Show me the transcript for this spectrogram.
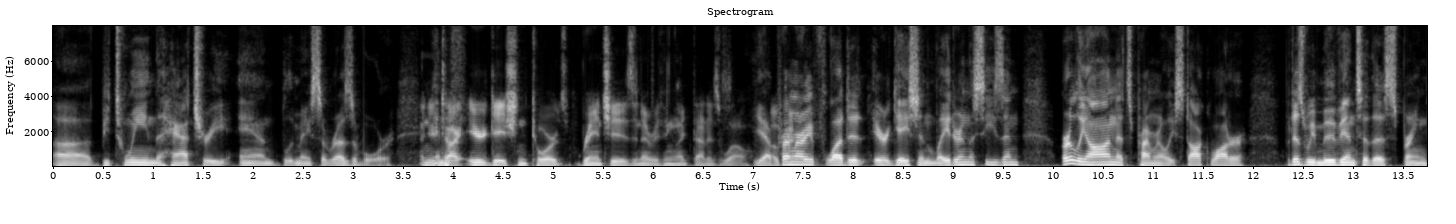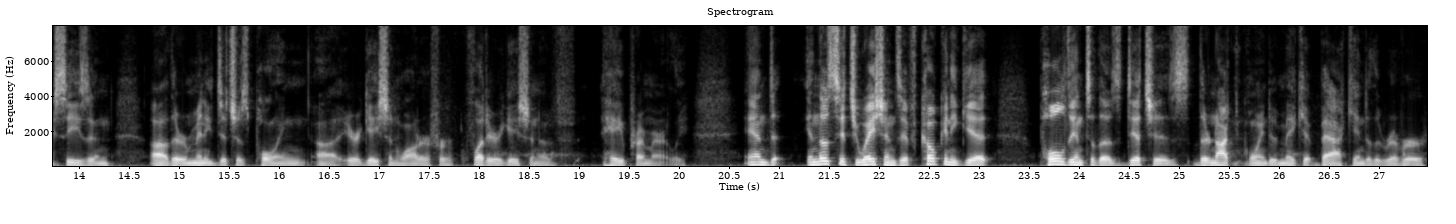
uh, between the hatchery and Blue Mesa Reservoir. And you're And if- talking irrigation towards branches and everything like that as well. Yeah, Okay. primary flooded irrigation later in the season. Early on, it's primarily stock water, but as we move into the spring season, uh, there are many ditches pulling uh, irrigation water for flood irrigation of hay primarily. And in those situations, if kokanee get pulled into those ditches, they're not going to make it back into the river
